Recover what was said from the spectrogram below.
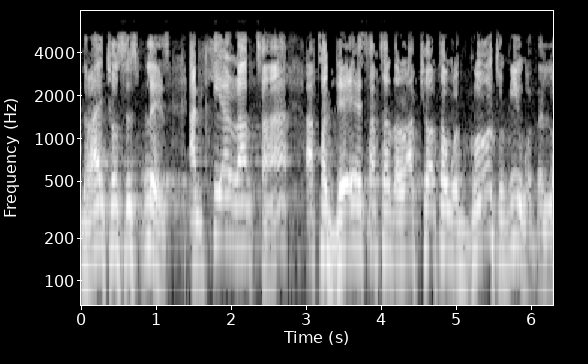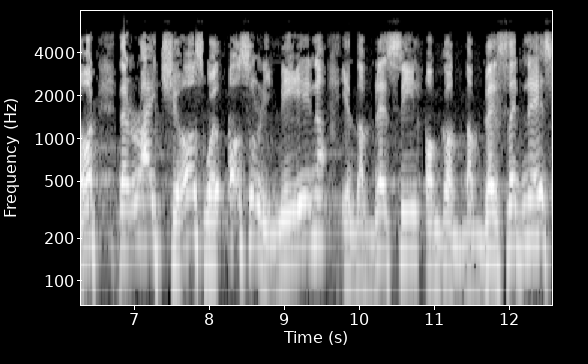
the righteous is blessed. And hereafter, after death, after the rapture, after we're going to be with the Lord, the righteous will also remain in the blessing of God. The blessedness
